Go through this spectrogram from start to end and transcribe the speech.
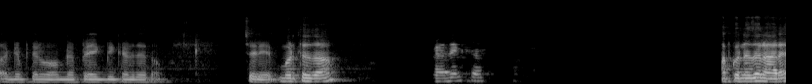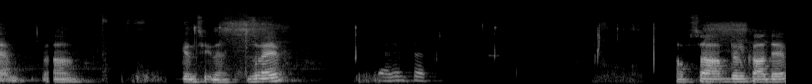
ताकि फिर वो मैं ब्रेक भी कर देता हूँ चलिए मुर्तजा। प्रेजेंट सर आपको नज़र आ रहा है? Can see that Joeb. Present sir Hafsa Abdul Qadir.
